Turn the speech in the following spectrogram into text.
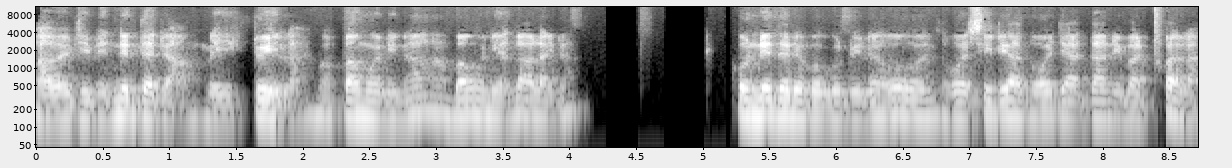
ဘာပဲဖြစ်ဖြစ်နှစ်သက်တာအောင်လေးတွေ့လာပန်းဝင်နေတာပန်းဝင်နေလှလိုက်တာကိုနှစ်သက်တဲ့ပုဂ္ဂိုလ်တွေလည်းဟိုသဘောစိတ်တွေကသဘောကျအတန်တွေမှထွက်လာ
